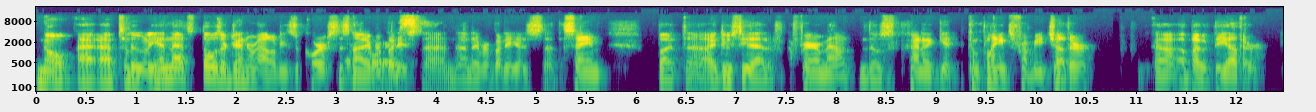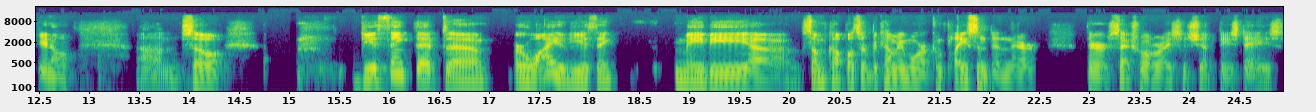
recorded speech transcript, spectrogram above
No, absolutely, and that's those are generalities, of course. It's of not course. everybody's. Uh, not everybody is uh, the same but uh, I do see that a fair amount. Those kind of get complaints from each other uh, about the other, you know. Um, so, do you think that, uh, or why do you think maybe uh, some couples are becoming more complacent in their their sexual relationship these days?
